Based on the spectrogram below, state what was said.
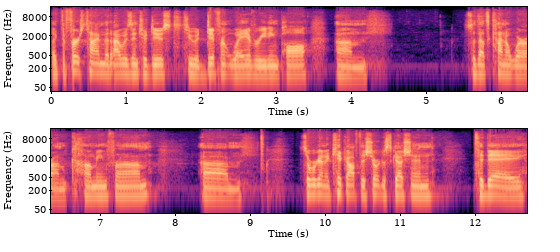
like the first time that I was introduced to a different way of reading Paul. Um, so that's kind of where I'm coming from. Um, so we're going to kick off this short discussion today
